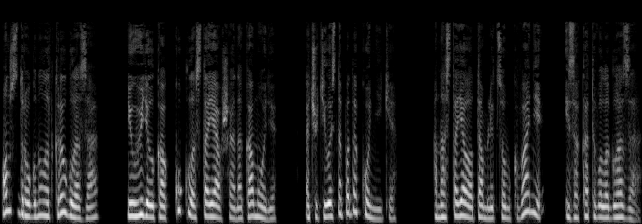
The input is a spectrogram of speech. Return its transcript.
Он вздрогнул, открыл глаза и увидел, как кукла, стоявшая на комоде, очутилась на подоконнике. Она стояла там лицом к Ване и закатывала глаза.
